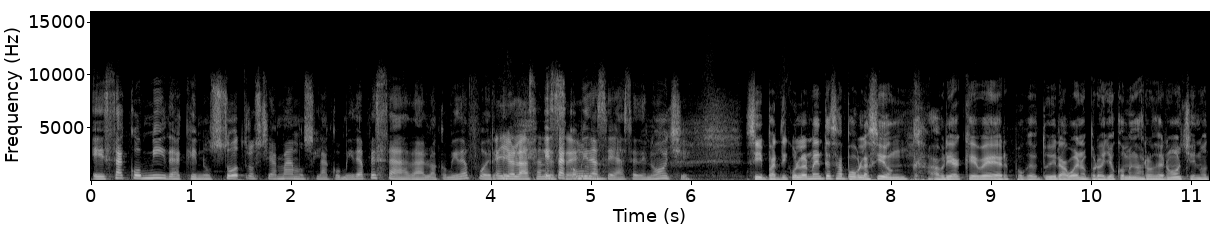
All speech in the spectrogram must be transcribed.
esa comida que nosotros llamamos la comida pesada, la comida fuerte, Ellos la hacen de esa cena. comida se hace de noche. Sí, particularmente esa población habría que ver, porque tú dirás, bueno, pero ellos comen arroz de noche y no,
